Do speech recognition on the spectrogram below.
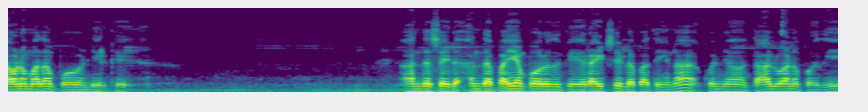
கவனமாக தான் போக வேண்டியிருக்கு. அந்த சைடு அந்த பையன் போகிறதுக்கு ரைட் சைடில் பார்த்தீங்கன்னா கொஞ்சம் தாழ்வான பகுதி.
